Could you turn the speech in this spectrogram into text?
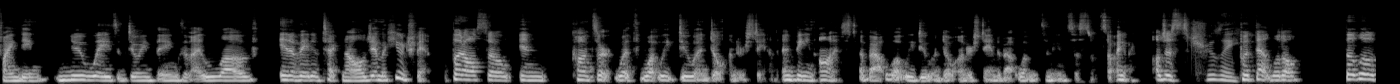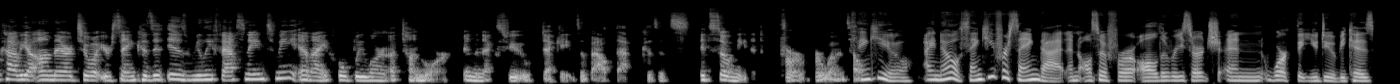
finding new ways of doing things. And I love innovative technology. I'm a huge fan, but also in concert with what we do and don't understand and being honest about what we do and don't understand about women's immune system. So anyway, I'll just truly put that little the little caveat on there to what you're saying because it is really fascinating to me and i hope we learn a ton more in the next few decades about that because it's it's so needed for for women's health. Thank you. I know. Thank you for saying that and also for all the research and work that you do because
